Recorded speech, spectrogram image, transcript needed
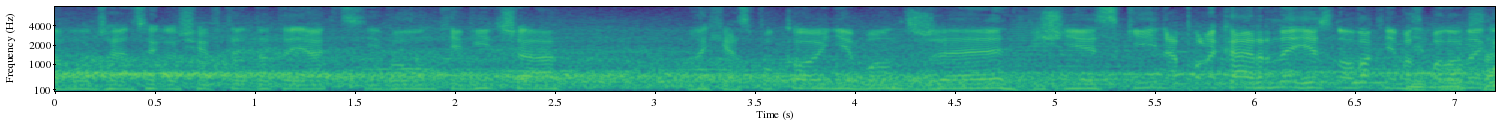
do włączającego się w te, do tej akcji Wołąkiewicza. Lechia spokojnie, mądrze. Wiśniewski na pole karne. Jest Nowak, nie ma spalonego.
